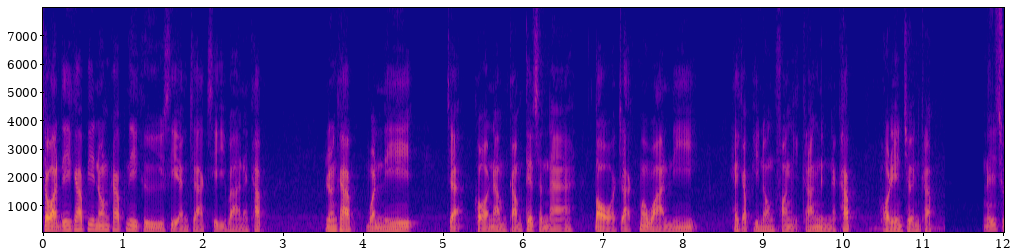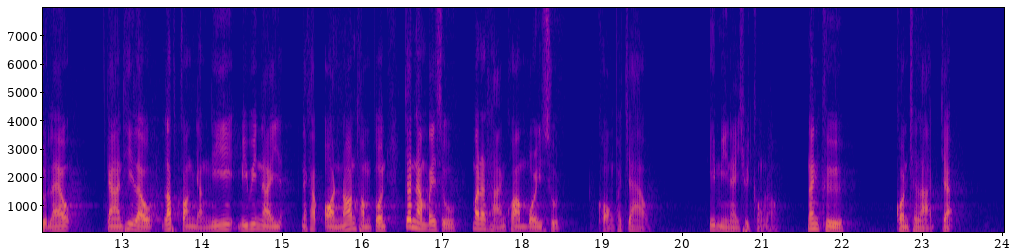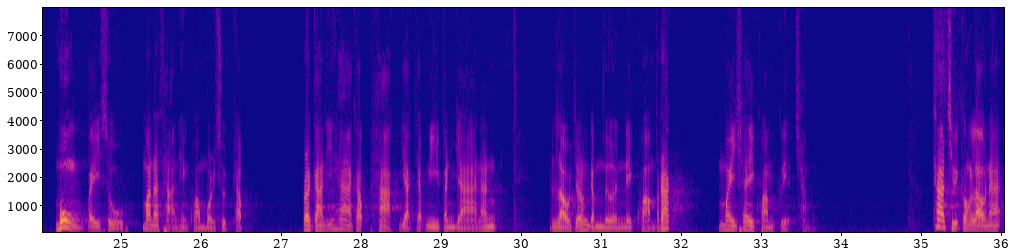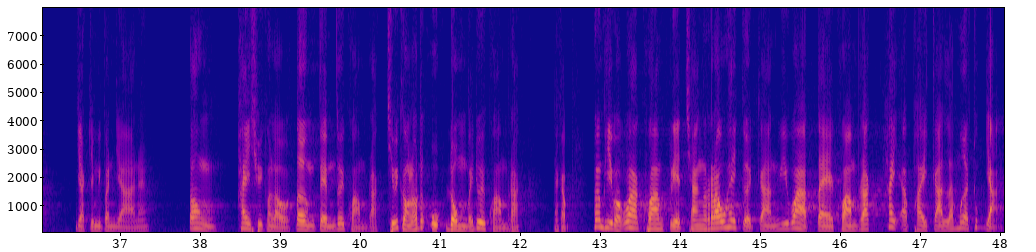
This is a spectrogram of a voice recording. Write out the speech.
สวัสดีครับพี่น้องครับนี่คือเสียงจากศรีบานะครับพี่น้องครับวันนี้จะขอนำคำเทศนาต่อจากเมื่อวานนี้ให้กับพี่น้องฟังอีกครั้งหนึ่งนะครับ ขอเรียนเชิญครับ ในที่สุดแล้วการที่เรารับฟังอย่างนี้มีวินัยนะครับอ่อนน้อมถ่อมตนก็นำไปสู่มาตรฐานความบริสุทธิ์ของพระเจ้า ที่มีในชีวิตของเรา นั่นคือคนฉลาดจะมุ่งไปสู่มาตรฐานแห่งความบริสุทธิ์ครับ ประการที่ 5 ครับหากอยากจะมีปัญญานั้น เราจะต้องดำเนินในความรักไม่ใช่ความเกลียดชัง ถ้าชีวิตของเรานะ อยากจะมีปัญญานะ ต้องให้ชีวิตของเราเติมเต็มด้วยความรัก ชีวิตของเราต้องอุดมไปด้วยความรักนะครับเพิ่มพีบอกว่าความเกลียดชังเราให้เกิดการวิวาทแต่ความรักให้อภัยการละเมิดทุกอย่าง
